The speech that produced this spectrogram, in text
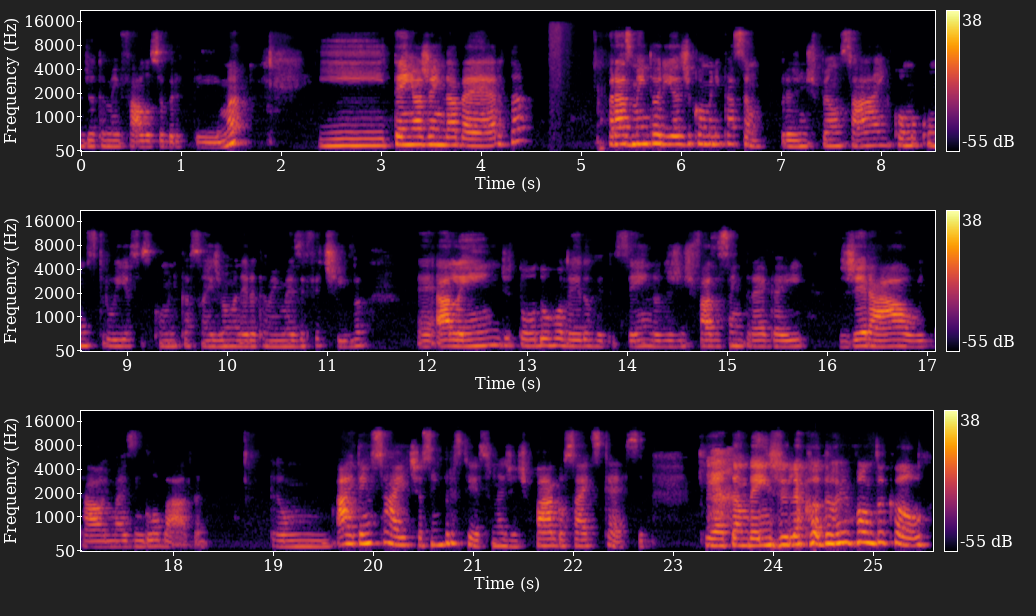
onde eu também falo sobre o tema. E tenho agenda aberta para as mentorias de comunicação, para a gente pensar em como construir essas comunicações de uma maneira também mais efetiva, é, além de todo o rolê do Retecendo, onde a gente faz essa entrega aí geral e tal, e mais englobada. Então, ah, e tem o site, eu sempre esqueço, né, gente? Paga o site, esquece que é também juliacodoi.com.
